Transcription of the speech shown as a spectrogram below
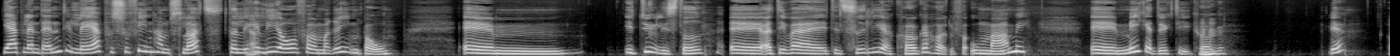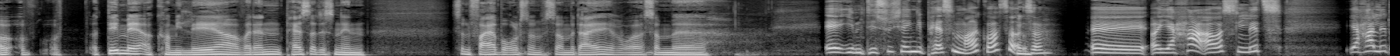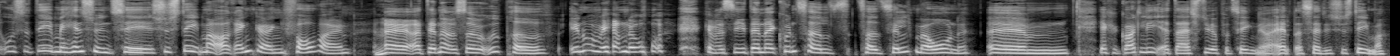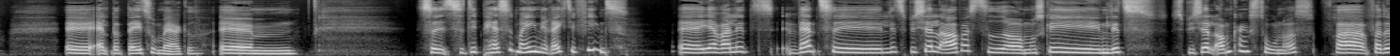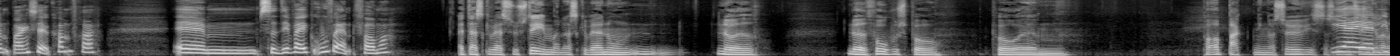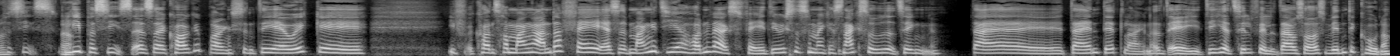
Jeg er blandt andet i lærer på Sofienholm Slot, der ligger Ja. ja. lige over for Marienborg. Øhm, idylligt sted. Øh, og det var det tidligere kokkehold for Umami. Øh, mega dygtige kokke. Mm-hmm. Og, og, og, og det med at komme i lære, og hvordan passer det sådan en sådan en fireball som, som dig, hvor, som... Øh, Øh, jamen, det synes jeg egentlig passer meget godt, altså. Øh, og jeg har også lidt... Jeg har lidt OCD med hensyn til systemer og rengøring i forvejen. Mm. Øh, og den er jo så udpræget endnu mere nu, kan man sige. Den er kun taget, taget til med årene. Øh, jeg kan godt lide, at der er styr på tingene, og alt er sat i systemer. Øh, alt er datomærket. Øh, så, så det passede mig egentlig rigtig fint. Øh, Jeg var lidt vant til lidt specielle arbejdstider, og måske en lidt speciel omgangstone også, fra, fra den branche, jeg kom fra. Øhm, så det var ikke uvandt for mig. at der skal være systemer, der skal være nogle, noget, noget fokus på, på, øhm, på opbakning og service og sådan Ja, ting, ja, lige præcis. Ja. Lige præcis. Altså, kokkebranchen, det er jo ikke... Øh, i, kontra mange andre fag, altså mange af de her håndværksfag, det er jo ikke sådan, at man kan snakke sig ud af tingene. Der er, øh, der er en deadline, og øh, i det her tilfælde, der er jo så også ventekunder.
